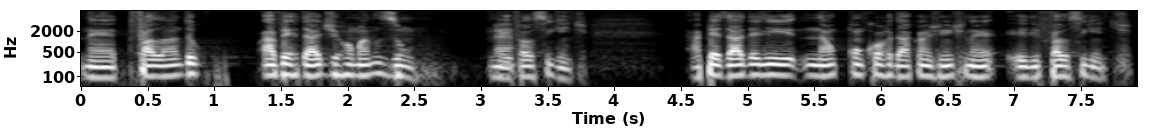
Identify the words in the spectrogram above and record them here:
né, falando a verdade de Romanos 1. Né? É. Ele fala o seguinte: apesar dele não concordar com a gente, né, ele fala o seguinte:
